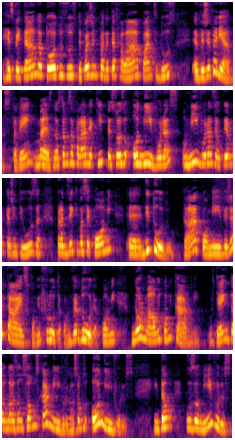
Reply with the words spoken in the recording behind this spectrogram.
respeitando a todos os. Depois a gente pode até falar a parte dos é, vegetarianos, tá bem? Mas nós estamos a falar aqui pessoas onívoras. Onívoras é o termo que a gente usa para dizer que você come é, de tudo, tá? Come vegetais, come fruta, come verdura, come normal e come carne, ok? Então nós não somos carnívoros, nós somos onívoros. Então os onívoros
